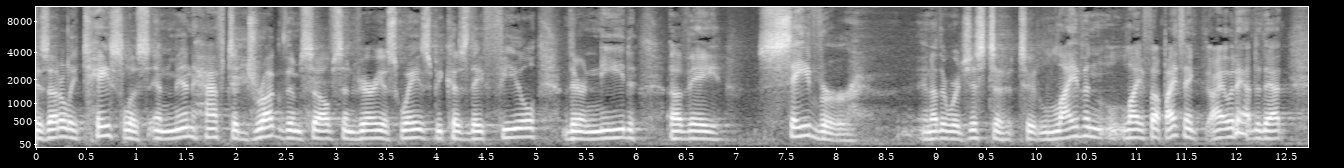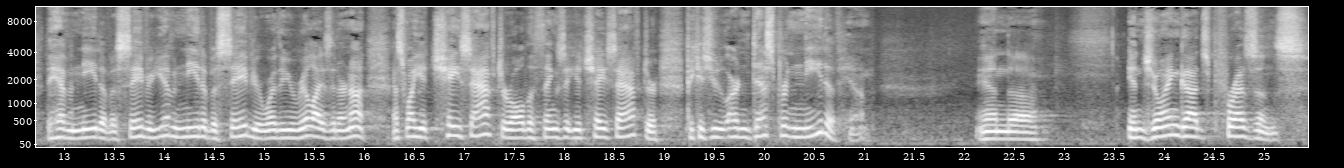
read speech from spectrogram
is utterly tasteless, and men have to drug themselves in various ways because they feel their need of a savor. In other words, just to, to liven life up. I think I would add to that, they have a need of a Savior. You have a need of a Savior, whether you realize it or not. That's why you chase after all the things that you chase after, because you are in desperate need of Him. And uh, enjoying God's presence.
